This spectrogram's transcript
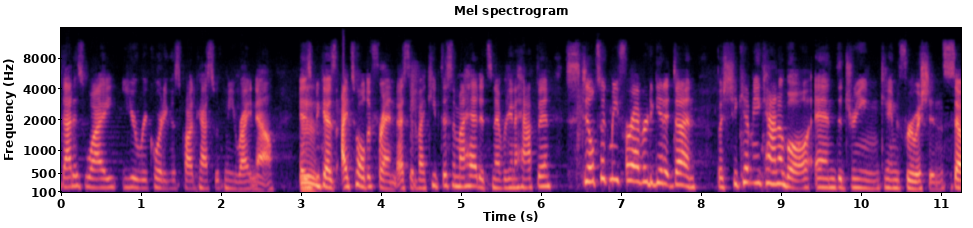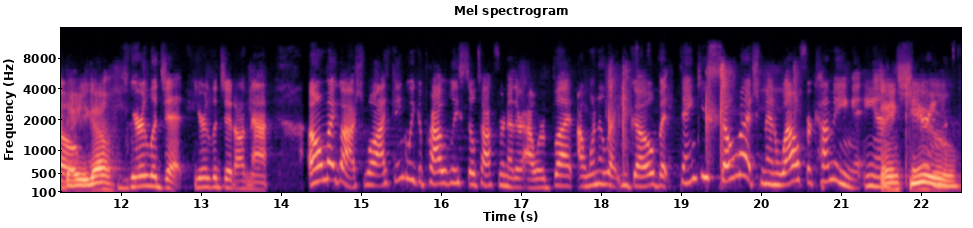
That is why you're recording this podcast with me right now. Is Mm. because I told a friend, I said, if I keep this in my head, it's never gonna happen. Still took me forever to get it done, but she kept me accountable and the dream came to fruition. So There you go. you're legit. You're legit on that. Oh my gosh. Well, I think we could probably still talk for another hour, but I want to let you go. But thank you so much, Manwell, for coming and Thank sharing you.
